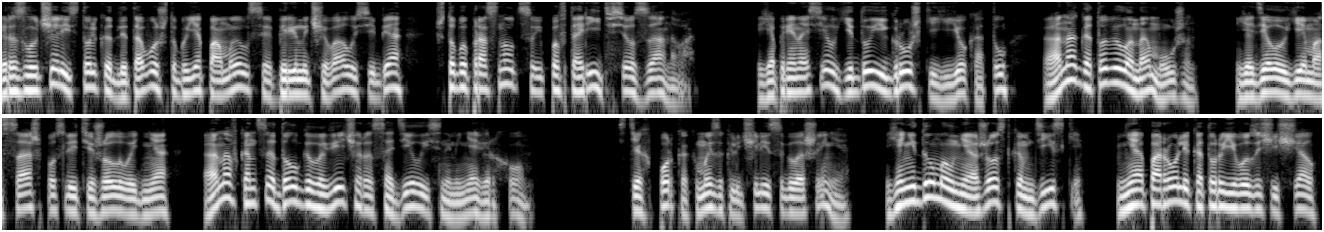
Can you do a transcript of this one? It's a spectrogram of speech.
и разлучались только для того, чтобы я помылся, переночевал у себя, чтобы проснуться и повторить все заново. Я приносил еду и игрушки ее коту, а она готовила нам ужин. Я делал ей массаж после тяжелого дня, а она в конце долгого вечера садилась на меня верхом. С тех пор, как мы заключили соглашение, я не думал ни о жестком диске, ни о пароле, который его защищал,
